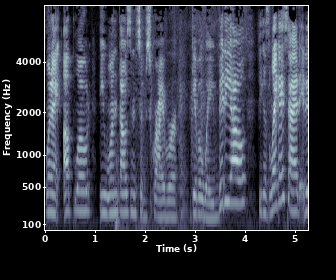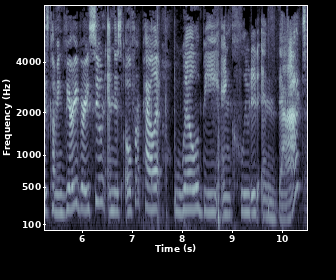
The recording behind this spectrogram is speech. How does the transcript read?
when I upload the 1000 subscriber giveaway video because like I said, it is coming very, very soon and this Ofra palette will be included in that.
